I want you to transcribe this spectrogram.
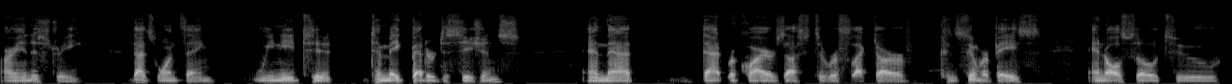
our industry that's one thing. We need to to make better decisions, and that that requires us to reflect our consumer base and also to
